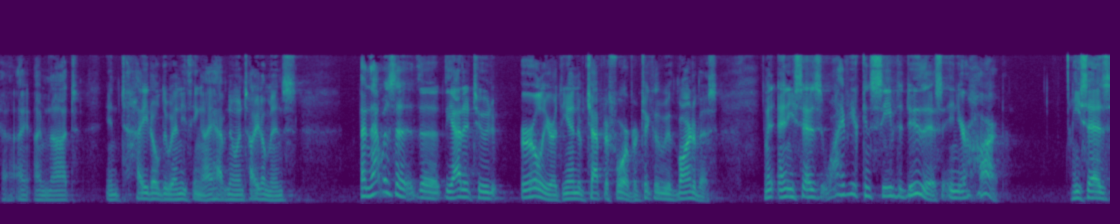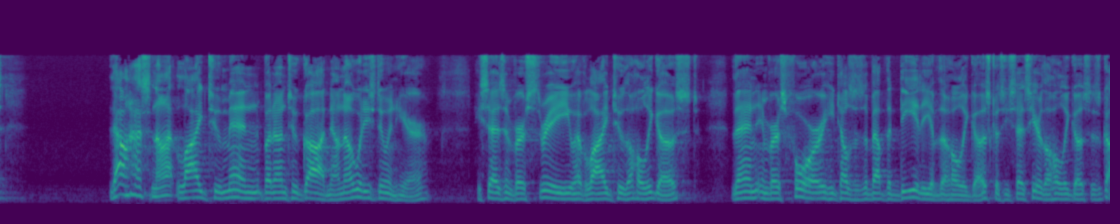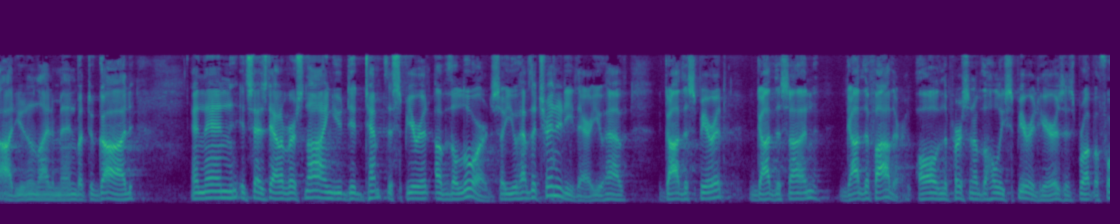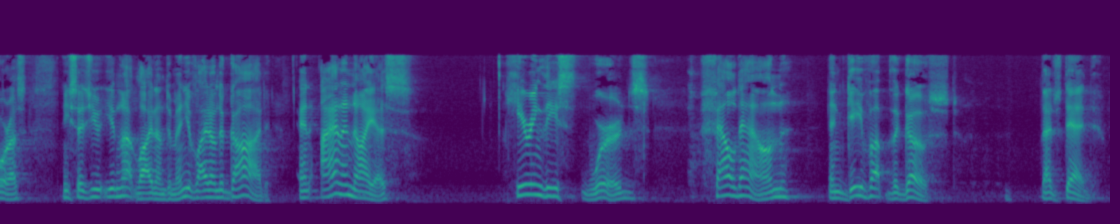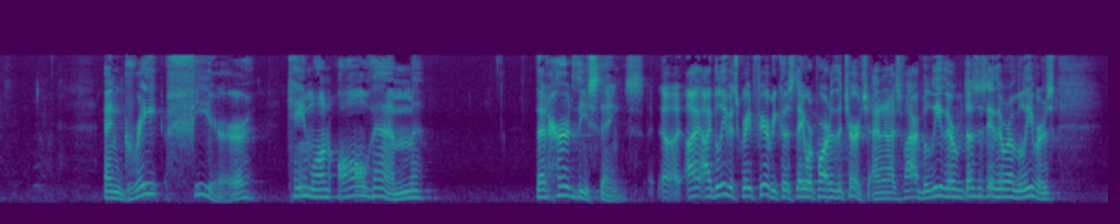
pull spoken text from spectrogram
I, am not entitled to anything. I have no entitlements. And that was the, the, the attitude earlier at the end of chapter 4, particularly with Barnabas. And, and he says, Why have you conceived to do this in your heart? He says, Thou hast not lied to men, but unto God. Now, know what he's doing here. He says in verse 3, You have lied to the Holy Ghost then in verse 4, he tells us about the deity of the Holy Ghost, because he says here the Holy Ghost is God. You didn't lie to men, but to God. And then it says down in verse 9, you did tempt the Spirit of the Lord. So you have the Trinity there. You have God the Spirit, God the Son, God the Father, all in the person of the Holy Spirit here, as it's brought before us. He says, you, You've not lied unto men, you've lied unto God. And Ananias, hearing these words, fell down and gave up the ghost. That's dead. And great fear came on all them that heard these things. Uh, I, I, believe it's great fear because they were part of the church. And I believe there doesn't say they were unbelievers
